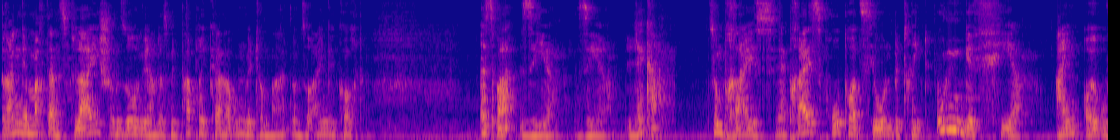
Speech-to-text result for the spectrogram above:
dran gemacht ans Fleisch und so. Wir haben das mit Paprika und mit Tomaten und so eingekocht. Es war sehr, sehr lecker. Zum Preis. Der Preis pro Portion beträgt ungefähr 1,50 Euro,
